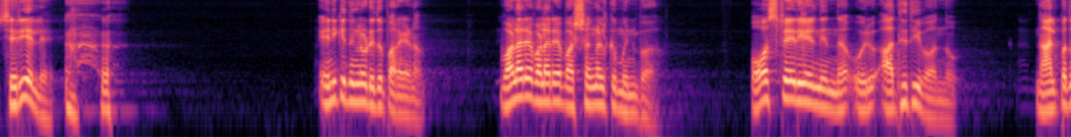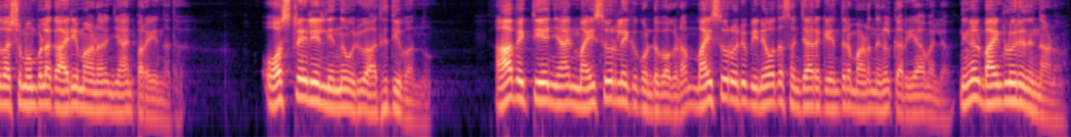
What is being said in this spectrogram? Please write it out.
ശരിയല്ലേ? എനിക്ക് നിങ്ങളോട് ഇത് പറയണം. വളരെ വളരെ വർഷങ്ങൾക്ക് മുൻപ് ഓസ്ട്രേലിയയിൽ നിന്ന് ഒരു അതിഥി വന്നു. നാൽപ്പത് വർഷം മുമ്പുള്ള കാര്യമാണ് ഞാൻ പറയുന്നത്. ഓസ്ട്രേലിയയിൽ നിന്ന് ഒരു അതിഥി വന്നു. ആ വ്യക്തിയെ ഞാൻ മൈസൂരിലേക്ക് കൊണ്ടുപോകണം. മൈസൂർ ഒരു വിനോദസഞ്ചാര കേന്ദ്രമാണ് നിങ്ങൾക്കറിയാമല്ലോ. നിങ്ങൾ ബാംഗ്ലൂരിൽ നിന്നാണോ?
